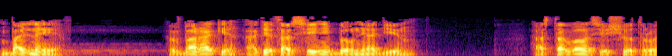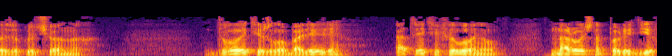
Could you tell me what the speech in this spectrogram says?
Больные. В бараке отец Арсений был не один. Оставалось еще трое заключенных. Двое тяжело болели, а третий филонил, нарочно повредив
